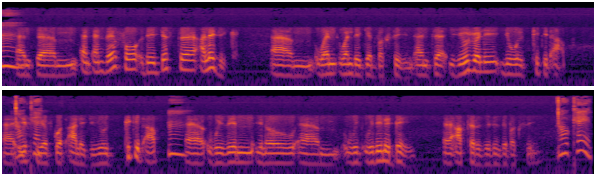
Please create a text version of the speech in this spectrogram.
and, um, and and therefore they're just uh, allergic um, when when they get vaccine. And uh, usually you will pick it up. Uh, If you have got allergy, you'll pick it up uh, within you know um, with, within a day uh, after receiving the vaccine. Okay.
